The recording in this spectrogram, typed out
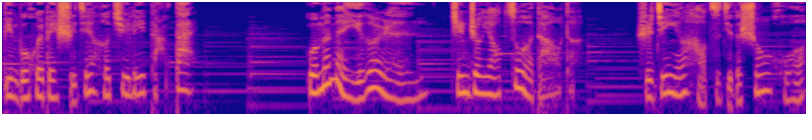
并不会被时间和距离打败。我们每一个人真正要做到的，是经营好自己的生活，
